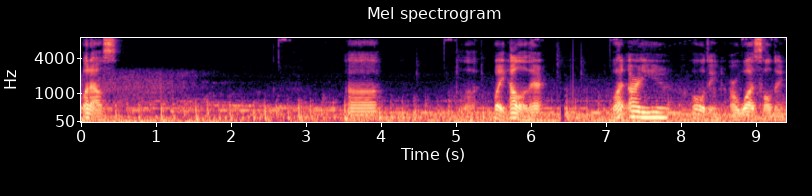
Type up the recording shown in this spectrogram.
What else? Uh, blood. Wait, hello there. What are you holding, or was holding?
